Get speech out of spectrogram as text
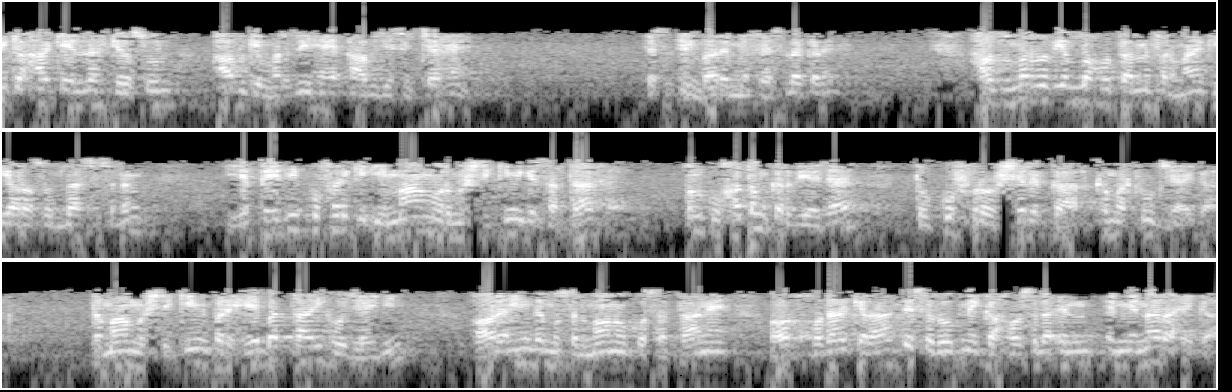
نے کہا کہ اللہ کے رسول آپ کی مرضی ہے، آپ جیسے چاہیں، اس ان بارے میں فیصلہ کریں۔ حضمر رضی اللہ تعالیٰ نے فرمایا کہ یا رسول اللہ علیہ وسلم، یہ قیدی کفر کے امام اور مشرقین کے سردار ہے ان کو ختم کر دیا جائے تو کفر اور شرک کا کمر ٹوٹ جائے گا۔ تمام مشرقین پر ہیبت تاری ہو جائے گی اور آئند مسلمانوں کو ستانے اور خدا کے راستے سے روکنے کا حوصلہ ان میں نہ رہے گا۔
